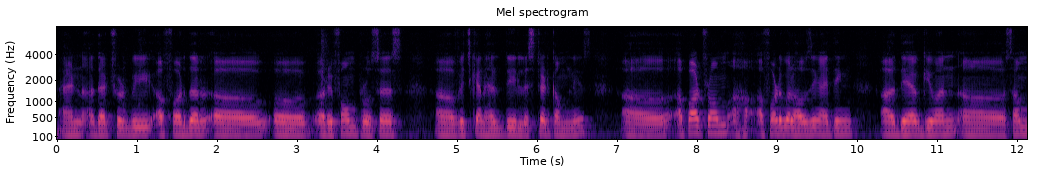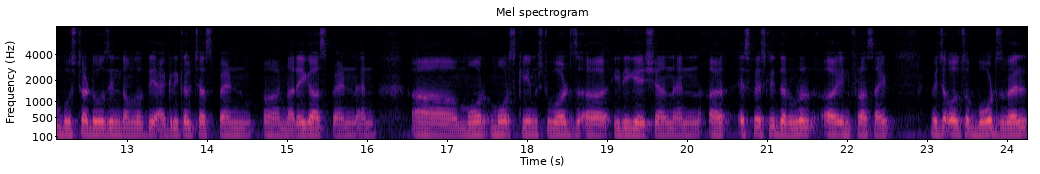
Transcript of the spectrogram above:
and uh, that should be a further uh, reform process which can help the listed companies. Uh, apart from affordable housing, I think uh, they have given uh, some booster dose in terms of the agriculture spend, NREGA spend, and more more schemes towards irrigation and especially the rural infra side, which also bodes well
